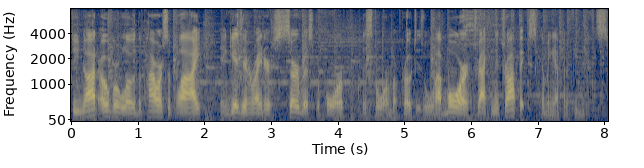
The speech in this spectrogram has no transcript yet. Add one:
Do not overload the power supply and get generator service before the storm approaches. We'll have more Tracking the Tropics coming up in a few minutes.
